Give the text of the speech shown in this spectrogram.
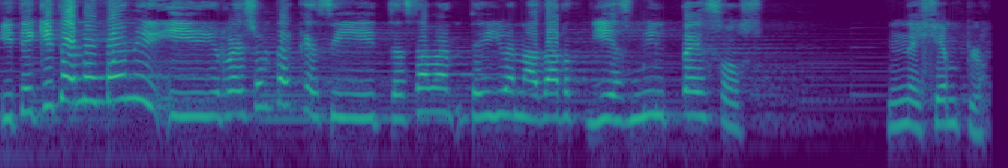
Y te quitan un buen y, y resulta que si te estaban, te iban a dar 10 mil pesos, un ejemplo,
